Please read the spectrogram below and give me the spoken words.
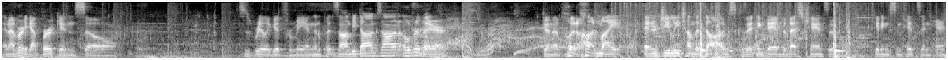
And I've already got Birkin, so this is really good for me. I'm gonna put zombie dogs on over there. Gonna put on my energy leech on the dogs because I think they have the best chance of getting some hits in here.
